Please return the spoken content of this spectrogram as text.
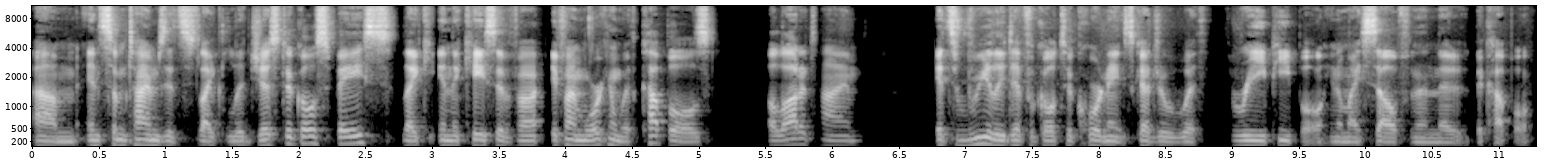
Um, and sometimes it's like logistical space. Like in the case of uh, if I'm working with couples, a lot of times it's really difficult to coordinate schedule with three people. You know, myself and then the the couple.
